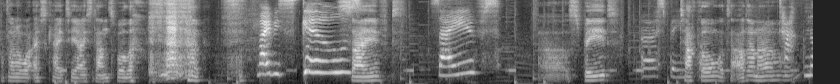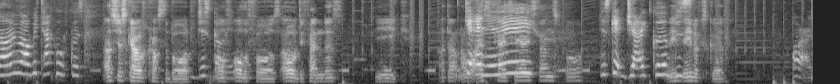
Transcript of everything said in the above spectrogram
I don't know what SKTA stands for though. Maybe skills. Saved. Saves. Uh, speed. Tackle. I don't know. Tack. No, I'll be tackle because Let's just go across the board. Just go. All, all the fours. Oh, defenders. Eek. I don't know Get what SKTA stands for. just get Jacobs. He, he looks good. Alright.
